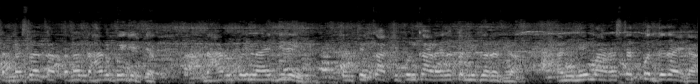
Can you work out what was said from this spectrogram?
संडासला जाताना दहा रुपये घेतात दहा रुपये नाही दिले तर ते काठी पण काढायला कमी करत ना आणि हे महाराष्ट्रात पद्धत आहे का?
